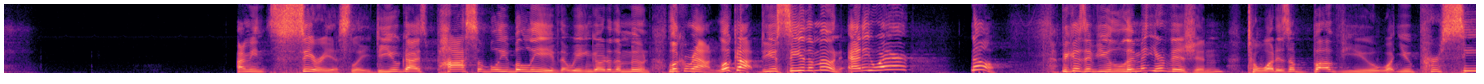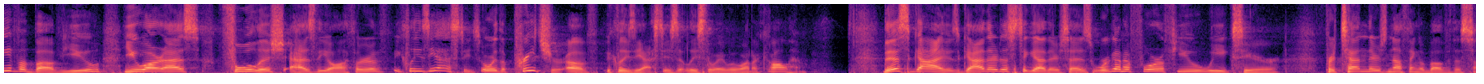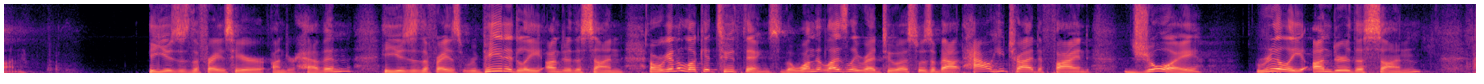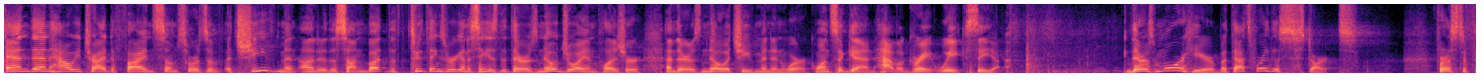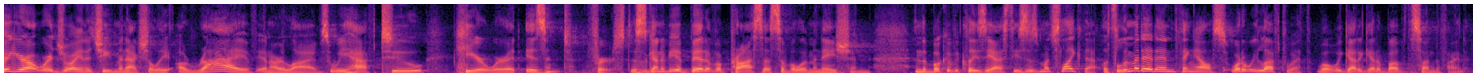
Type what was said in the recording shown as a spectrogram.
I mean, seriously, do you guys possibly believe that we can go to the moon? Look around, look up. Do you see the moon anywhere? No. Because if you limit your vision to what is above you, what you perceive above you, you are as foolish as the author of Ecclesiastes, or the preacher of Ecclesiastes, at least the way we want to call him. This guy who's gathered us together says, We're going to, for a few weeks here, pretend there's nothing above the sun. He uses the phrase here under heaven. He uses the phrase repeatedly under the sun. And we're going to look at two things. The one that Leslie read to us was about how he tried to find joy really under the sun, and then how he tried to find some sorts of achievement under the sun. But the two things we're going to see is that there is no joy in pleasure and there is no achievement in work. Once again, have a great week. See ya. There's more here, but that's where this starts. For us to figure out where joy and achievement actually arrive in our lives, we have to hear where it isn't first. This is going to be a bit of a process of elimination. And the book of Ecclesiastes is much like that. Let's limit it to anything else. What are we left with? Well, we got to get above the sun to find it.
